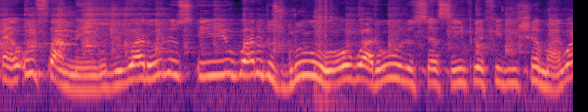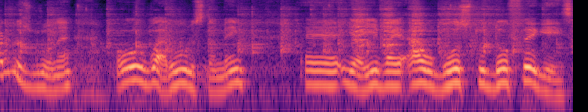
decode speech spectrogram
é o Flamengo de Guarulhos e o Guarulhos Gru, ou Guarulhos, se assim preferir chamar. Guarulhos Gru, né? Ou Guarulhos também. É, e aí vai ao gosto do freguês.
